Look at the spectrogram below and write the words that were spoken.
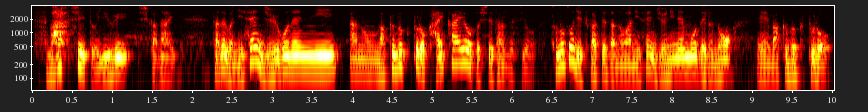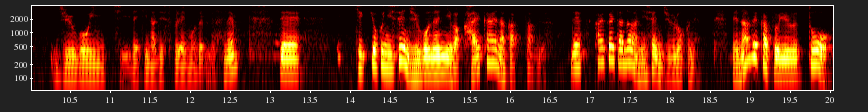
素晴らしいと言うしかない。例えば2015年にあの MacBook Pro 買い替えようとしてたんですよその当時使ってたのは2012年モデルの、えー、MacBook Pro 15インチレティナディスプレイモデルですねで結局2015年には買い替えなかったんです。で買い替えたのは2016年。でなぜかというと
